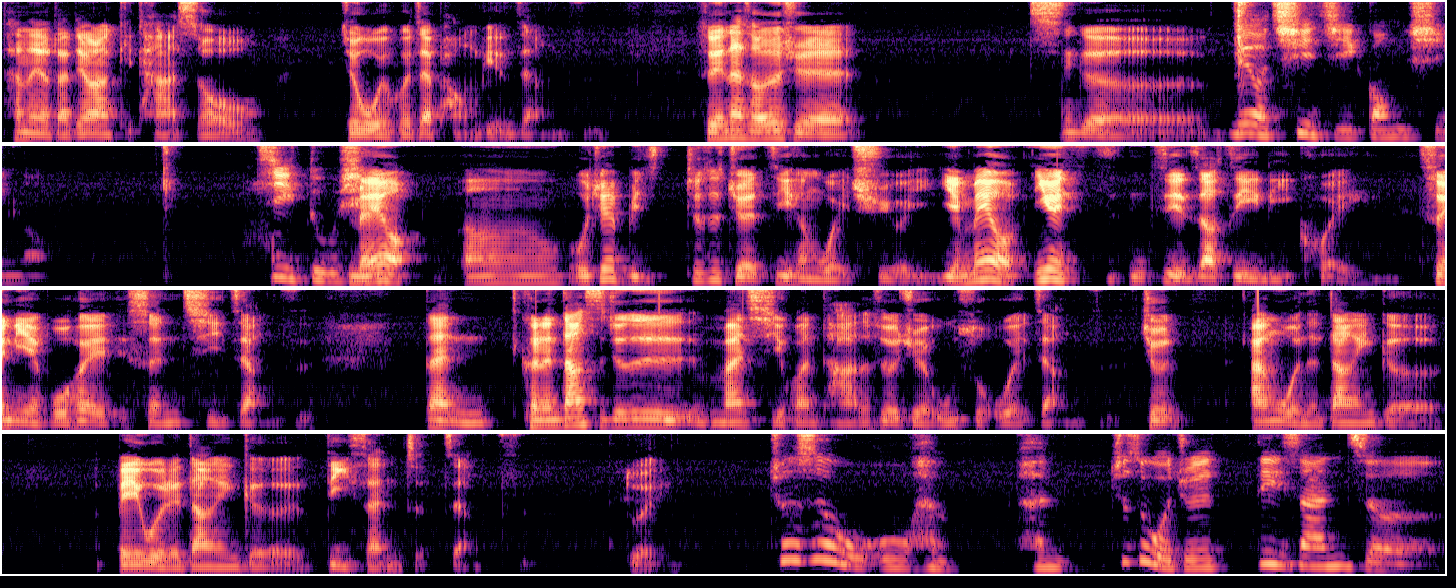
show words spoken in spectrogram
他男友打电话给他的时候，就我也会在旁边这样子。所以那时候就觉得那个没有气急攻心哦，嫉妒心没有。嗯，我觉得比就是觉得自己很委屈而已，也没有，因为你自己知道自己理亏，所以你也不会生气这样子。但可能当时就是蛮喜欢他的，所以觉得无所谓这样子，就安稳的当一个卑微的当一个第三者这样子。对，就是我我很很就是我觉得第三者，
